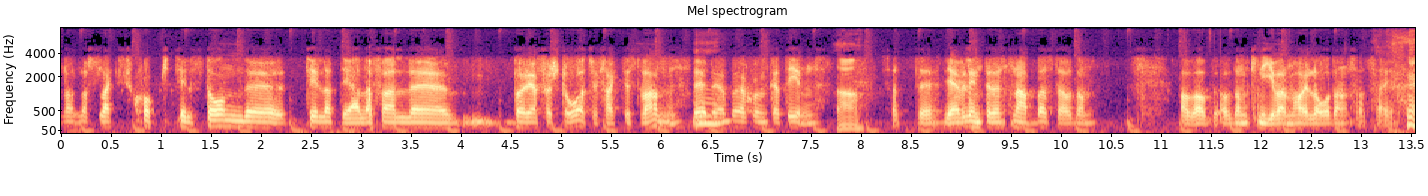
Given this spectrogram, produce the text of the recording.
någon, någon slags chocktillstånd eh, till att i alla fall eh, börja förstå att vi faktiskt vann. Det, det har börjat sjunkat in. Ja. Så att eh, jag är väl inte den snabbaste av de, av, av, av de knivar man har i lådan så att säga.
